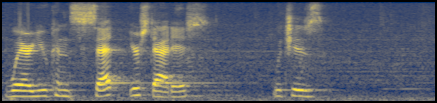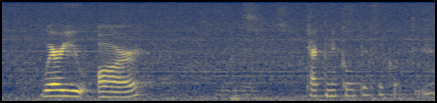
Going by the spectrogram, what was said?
where you can set your status, which is where you are. Technical difficulties.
